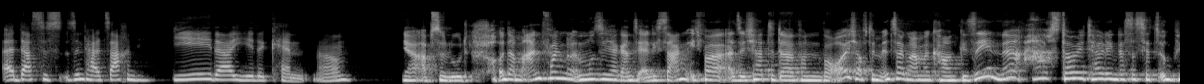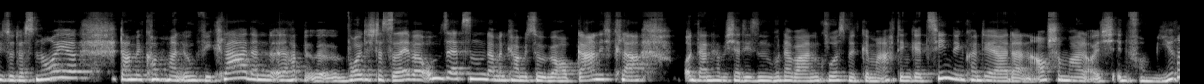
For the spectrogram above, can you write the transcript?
Äh, das ist, sind halt Sachen, die jeder, jede kennt. Ne? Ja, absolut. Und am Anfang muss ich ja ganz ehrlich sagen, ich war, also ich hatte davon bei euch auf dem Instagram-Account gesehen, ne, ach, Storytelling, das ist jetzt irgendwie so das Neue. Damit kommt man irgendwie klar. Dann äh, hab, äh, wollte ich das selber umsetzen. Damit kam ich so überhaupt gar nicht klar. Und dann habe ich ja diesen wunderbaren Kurs mitgemacht, den Getzin, den könnt ihr ja dann auch schon mal euch informieren.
